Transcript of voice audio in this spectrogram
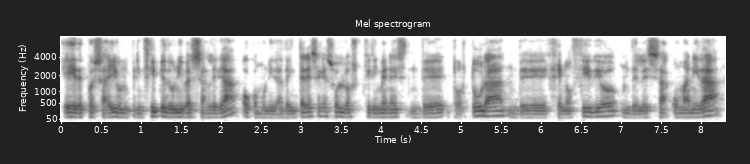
Eh, después hay un principio de universalidad o comunidad de intereses que son los crímenes de tortura, de genocidio, de lesa humanidad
